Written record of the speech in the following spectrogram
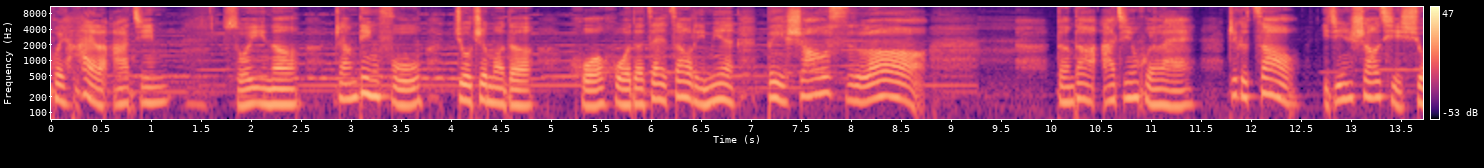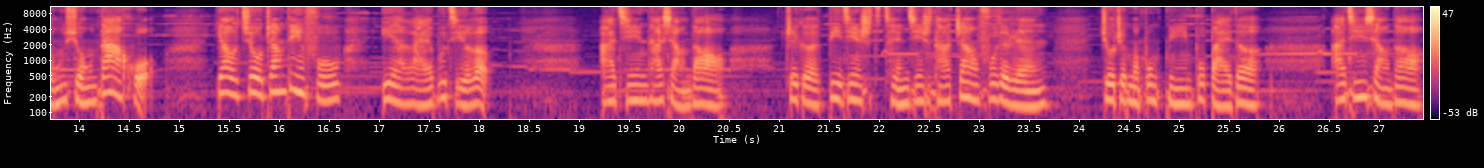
会害了阿金，所以呢。张定福就这么的活活的在灶里面被烧死了。等到阿金回来，这个灶已经烧起熊熊大火，要救张定福也来不及了。阿金她想到，这个毕竟是曾经是她丈夫的人，就这么不明不白的。阿金想到，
